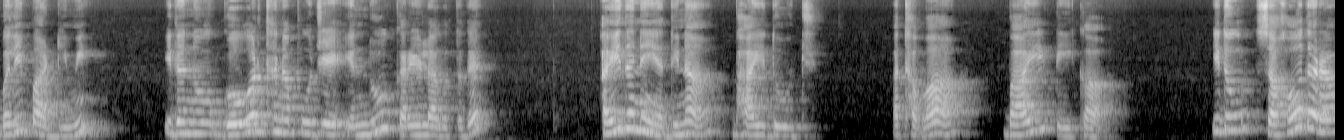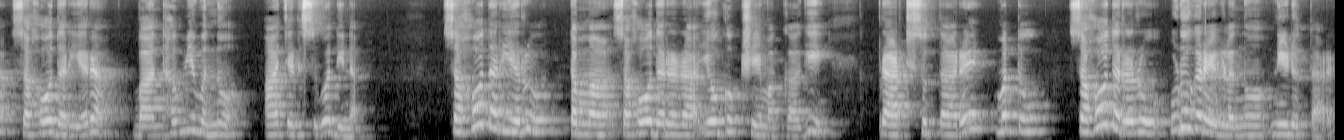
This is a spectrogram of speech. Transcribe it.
ಬಲಿಪಾಡ್ಯಮಿ. ಇದನ್ನು ಗೋವರ್ಧನ ಪೂಜೆ ಎಂದೂ ಕರೆಯಲಾಗುತ್ತದೆ. ಐದನೆಯ ದಿನ ಭಾಯಿ ದೂಜ್ ಅಥವಾ ಬಾಯಿ ಟೀಕಾ. ಇದು ಸಹೋದರ ಸಹೋದರಿಯರ ಬಾಂಧವ್ಯವನ್ನು ಆಚರಿಸುವ ದಿನ. ಸಹೋದರಿಯರು ತಮ್ಮ ಸಹೋದರರ ಯೋಗಕ್ಷೇಮಕ್ಕಾಗಿ ಪ್ರಾರ್ಥಿಸುತ್ತಾರೆ ಮತ್ತು ಸಹೋದರರು ಉಡುಗೊರೆಗಳನ್ನು ನೀಡುತ್ತಾರೆ.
